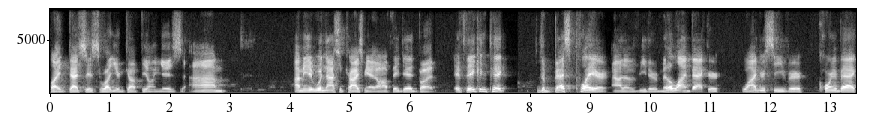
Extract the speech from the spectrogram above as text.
Like, that's just what your gut feeling is. Um, I mean, it would not surprise me at all if they did, but if they can pick the best player out of either middle linebacker, wide receiver, cornerback,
